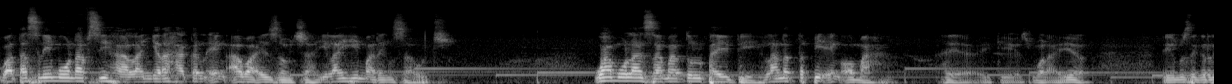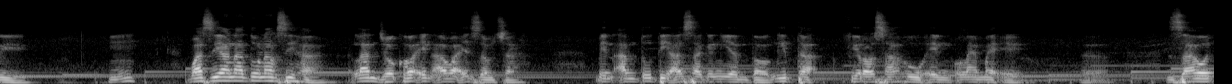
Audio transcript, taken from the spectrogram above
wa taslimu nafsiha lan nyerahaken ing awake zaujah ilaihi maring zauj. Wa mulazamatul baiti lan tepi ing omah. Ya iki wis mulai ya iki mesti ngeri hmm? wasianatu nafsiha lan joko ing awake zaujah min antuti asaking yento ngidak firosahu ing lemeke ya. zauj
